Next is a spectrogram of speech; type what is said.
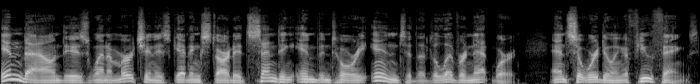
Inbound is when a merchant is getting started sending inventory into the Deliverr network. And so we're doing a few things.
